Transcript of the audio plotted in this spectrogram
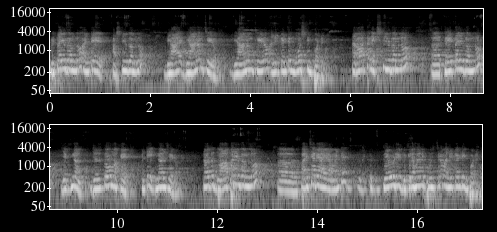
కృతయుగంలో అంటే ఫస్ట్ యుగంలో ధ్యా ధ్యానం చేయడం. ధ్యానం చేయడం అన్నిటికంటే మోస్ట్ ఇంపార్టెంట్ తర్వాత నెక్స్ట్ యుగంలో త్రేతాయుగంలో యజ్ఞాలు జలతో మకే అంటే యజ్ఞాలు చేయడం. తర్వాత ద్వాపర యుగంలో పరిచర్యాయం అంటే దేవుడి విగ్రహాన్ని పూజించడం అన్నిటికంటే ఇంపార్టెంట్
